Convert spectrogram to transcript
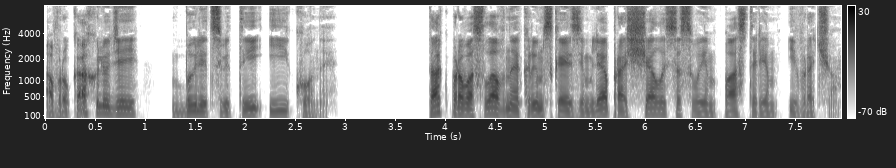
а в руках людей были цветы и иконы. Так православная крымская земля прощалась со своим пастырем и врачом.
